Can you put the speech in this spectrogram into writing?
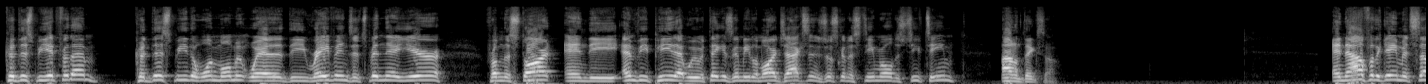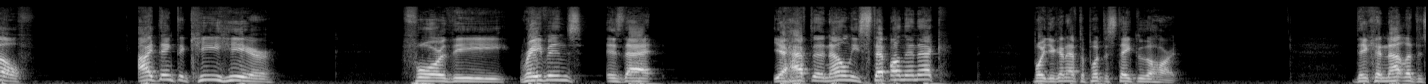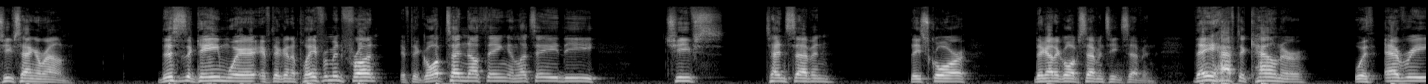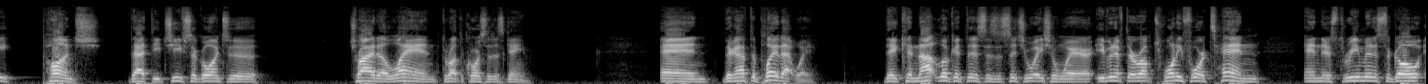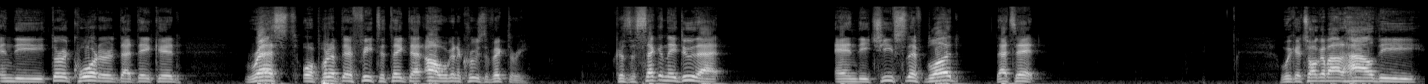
could this be it for them? Could this be the one moment where the Ravens, it's been their year from the start, and the MVP that we would think is going to be Lamar Jackson is just going to steamroll this Chief team? I don't think so. And now for the game itself. I think the key here for the Ravens is that you have to not only step on their neck, but you're going to have to put the stake through the heart. They cannot let the Chiefs hang around. This is a game where if they're going to play from in front, if they go up 10 nothing, and let's say the Chiefs 10 7, they score, they got to go up 17 7. They have to counter with every punch that the Chiefs are going to try to land throughout the course of this game. And they're going to have to play that way. They cannot look at this as a situation where even if they're up 24 10 and there's three minutes to go in the third quarter, that they could rest or put up their feet to think that, oh, we're going to cruise to victory. Because the second they do that and the Chiefs sniff blood, that's it. We could talk about how the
